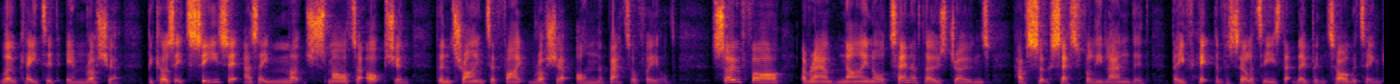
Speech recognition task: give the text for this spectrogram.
located in Russia because it sees it as a much smarter option than trying to fight Russia on the battlefield. So far, around 9 or 10 of those drones have successfully landed. They've hit the facilities that they've been targeting.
